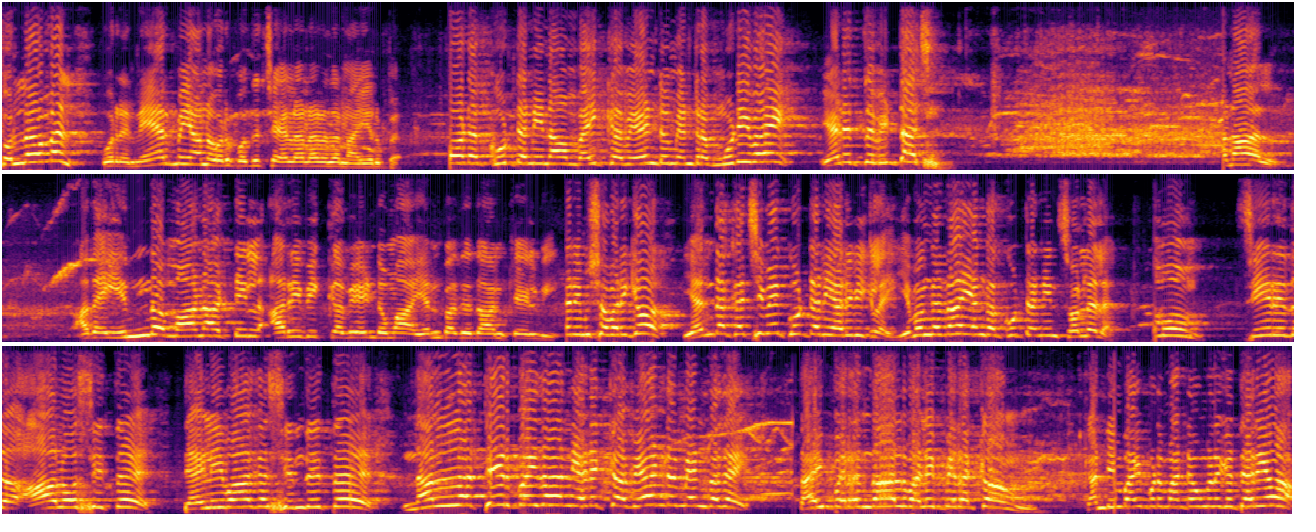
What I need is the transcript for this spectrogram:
சொல்லாமல் ஒரு நேர்மையான ஒரு பொதுச் செயலாளர் தான் நான் இருப்பேன். கூட்டணி நாம் வைக்க வேண்டும் என்ற முடிவை எடுத்து விட்டாச்சு. ஆனால் அதை இந்த மாநாட்டில் அறிவிக்க வேண்டுமா என்பதுதான் கேள்வி. நிமிஷம் வரைக்கும் எந்த கட்சியுமே கூட்டணி அறிவிக்கல. இவங்க தான் எங்க கூட்டணின்னு சொல்லல. சிறிது ஆலோசித்து தெளிவாக சிந்தித்து நல்ல தீர்ப்பை தான் எடுக்க வேண்டும் என்பதை தை பிறந்தால் வழி பிறக்கும். கண்டிப்பா பயப்பட மாட்டேன் உங்களுக்கு தெரியும்.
